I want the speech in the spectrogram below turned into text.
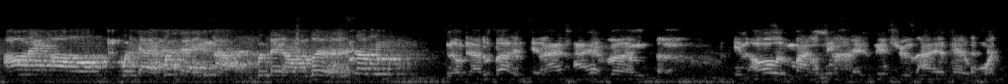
On that, um, with that, with that, you know, with their own blood. You feel me? No doubt about it. And I, I have, um, in all of my mixed adventures, I have had one.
